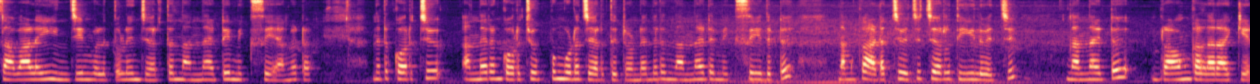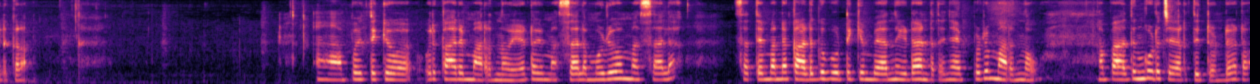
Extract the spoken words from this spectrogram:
സവാളയും ഇഞ്ചിയും വെളുത്തുള്ളിയും ചേർത്ത് നന്നായിട്ട് മിക്സ് ചെയ്യാം കേട്ടോ. എന്നിട്ട് കുറച്ച് അന്നേരം കുറച്ച് ഉപ്പും കൂടെ ചേർത്തിട്ടുണ്ട്. എന്നിട്ട് നന്നായിട്ട് മിക്സ് ചെയ്തിട്ട് നമുക്ക് അടച്ച് വെച്ച് ചെറു തീയിൽ വെച്ച് നന്നായിട്ട് ബ്രൗൺ കളറാക്കി എടുക്കണം. അപ്പോഴത്തേക്ക് ഒരു കാര്യം മറന്നുപോയി കേട്ടോ ഈ മസാല. മുഴുവൻ മസാല സത്യം പറഞ്ഞാൽ കടുക് പൊട്ടിക്കുമ്പോഴാണ് ഇടേണ്ടത്. ഞാൻ എപ്പോഴും മറന്നു അപ്പോൾ അതും കൂടെ ചേർത്തിട്ടുണ്ട് കേട്ടോ.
